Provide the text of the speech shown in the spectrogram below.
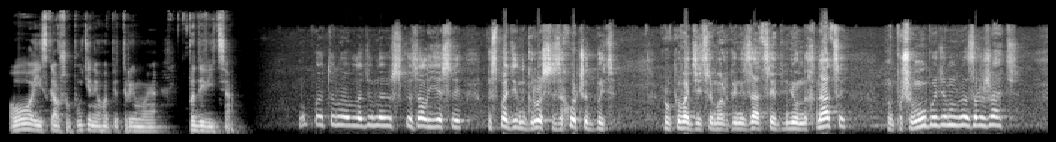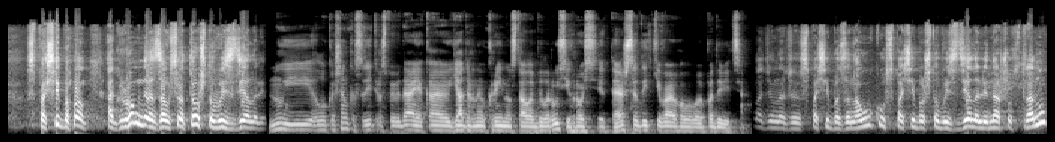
О, і сказав, що Путін його підтримує. Подивіться. Ну, поэтому я Владимир Владимирович сказал, если господин Гросси захочет быть руководителем Организации Объединенных Наций, ну почему будем возражать? Спасибо вам огромное за все то, что вы сделали. Ну і Лукашенко сидить, розповідає, яка ядерною країною стала Білорусь, і Гросі теж сидить, киває головою. Подивіться. Владимир Владимирович, спасибо за науку, спасибо, что вы сделали нашу страну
